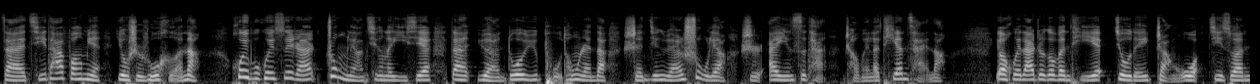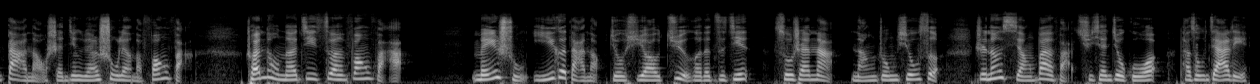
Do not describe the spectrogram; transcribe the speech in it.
在其他方面又是如何呢？会不会虽然重量轻了一些，但远多于普通人的神经元数量，使爱因斯坦成为了天才呢？要回答这个问题，就得掌握计算大脑神经元数量的方法。传统的计算方法，每数一个大脑就需要巨额的资金。苏珊娜囊中羞涩，只能想办法曲线救国。她从家里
